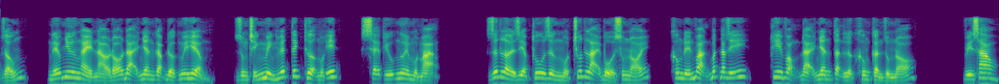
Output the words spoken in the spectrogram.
giống, nếu như ngày nào đó đại nhân gặp được nguy hiểm, dùng chính mình huyết tích thượng một ít, sẽ cứu ngươi một mạng. Dứt lời Diệp Thu dừng một chút lại bổ sung nói, không đến vạn bất đắc dĩ, hy vọng đại nhân tận lực không cần dùng nó. Vì sao?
